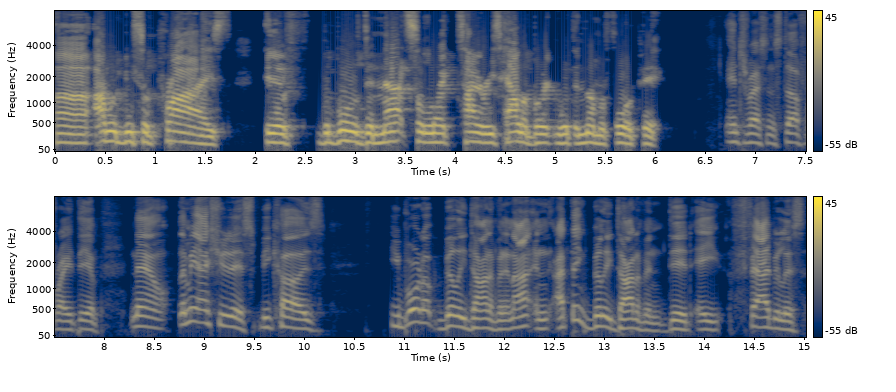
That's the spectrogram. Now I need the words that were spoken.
uh, I would be surprised if the Bulls did not select Tyrese Halliburton with the number four pick. Interesting stuff right there. Now, let me ask you this because you brought up Billy Donovan, and I and I think Billy Donovan did a fabulous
